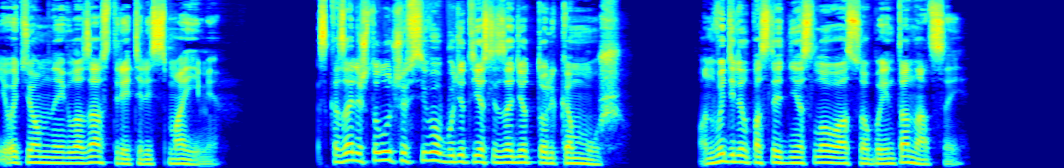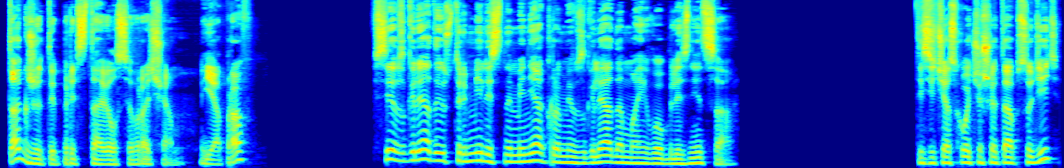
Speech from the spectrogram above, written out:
Его темные глаза встретились с моими. Сказали, что лучше всего будет, если зайдет только муж. Он выделил последнее слово особой интонацией. Так же ты представился врачам, я прав? Все взгляды устремились на меня, кроме взгляда моего близнеца. Ты сейчас хочешь это обсудить?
